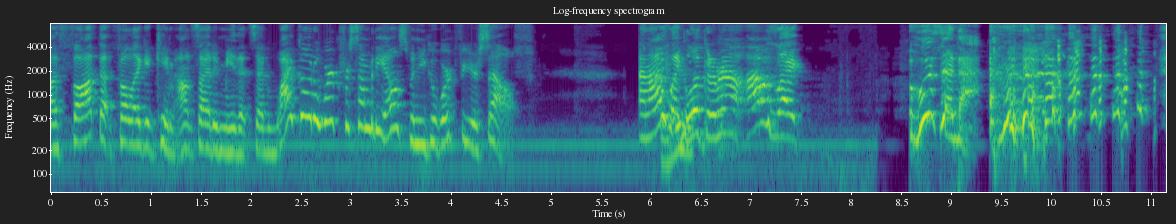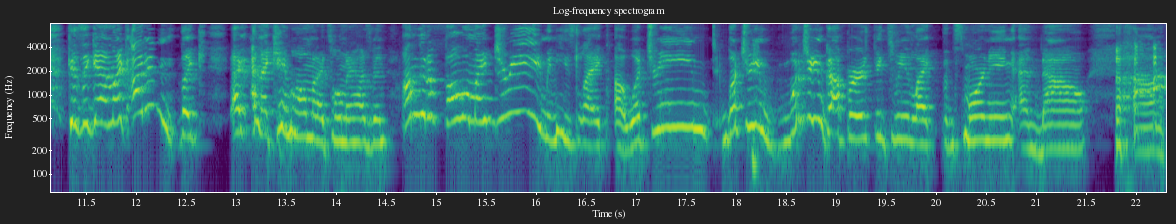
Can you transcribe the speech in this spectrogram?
A thought that felt like it came outside of me that said, "Why go to work for somebody else when you could work for yourself?" And I was like looking around. I was like, "Who said that?" Again, like I didn't like, I, and I came home and I told my husband, I'm gonna follow my dream, and he's like, uh, "What dream? What dream? What dream got birth between like this morning and now?" Um,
